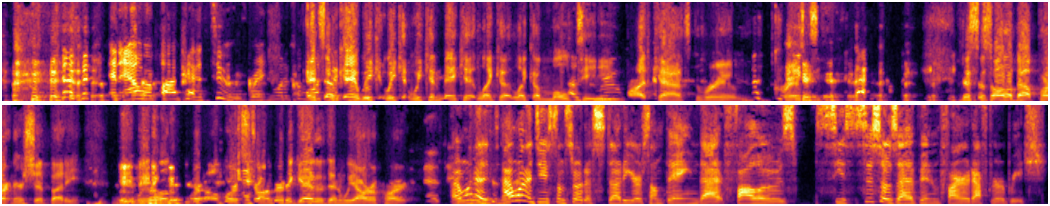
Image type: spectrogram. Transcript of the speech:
An hour podcast too. Brent, you want to come on. It's on? okay. We can, we can we can make it like a like a multi group. podcast room, Chris. this is all about partnership, buddy. We, we all, we're, all- we're stronger together than we are apart. I want to. I want to do some sort of study or something that follows CISOs that have been fired after a breach,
